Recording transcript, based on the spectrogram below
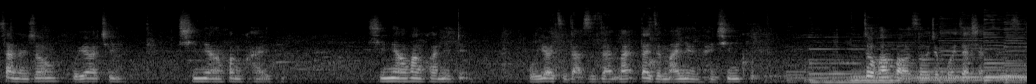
上人说不要去，心量放宽一点，心量放宽一点，不要一直老是在埋带着埋怨，很辛苦。做环保的时候就不会再想这个事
